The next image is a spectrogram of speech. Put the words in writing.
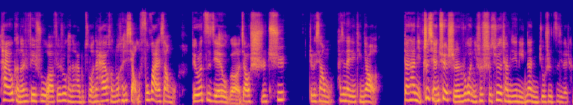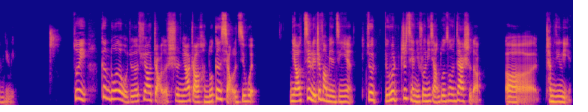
它有可能是飞书啊，飞书可能还不错。那还有很多很小的孵化的项目，比如说字节有个叫时区这个项目，它现在已经停掉了。但它你之前确实，如果你是时区的产品经理，那你就是自己的产品经理。所以更多的我觉得需要找的是，你要找很多更小的机会，你要积累这方面经验。就比如说之前你说你想做自动驾驶的呃产品经理，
